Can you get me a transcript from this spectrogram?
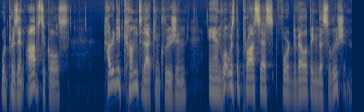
would present obstacles. How did he come to that conclusion? And what was the process for developing the solution?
